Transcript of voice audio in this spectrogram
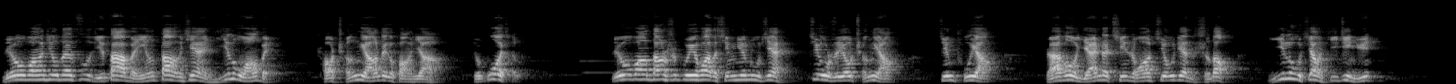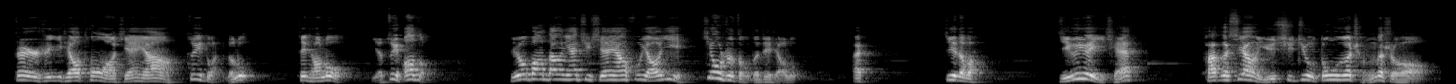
刘邦就在自己大本营砀县一路往北，朝城阳这个方向就过去了。刘邦当时规划的行军路线就是由城阳经濮阳，然后沿着秦始皇修建的驰道一路向西进军。这是一条通往咸阳最短的路，这条路也最好走。刘邦当年去咸阳服徭役就是走的这条路。哎，记得吧？几个月以前，他和项羽去救东阿城的时候，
